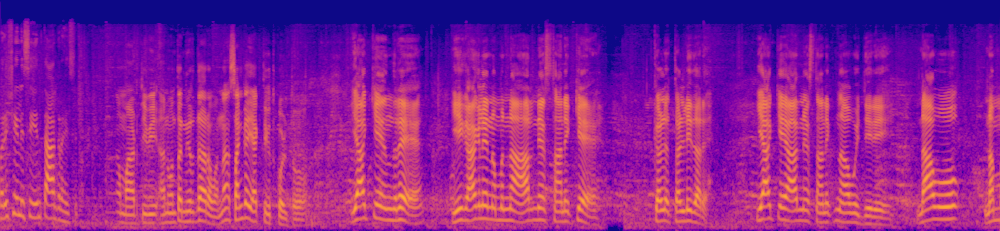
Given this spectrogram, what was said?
ಪರಿಶೀಲಿಸಿ ಅಂತ ಆಗ್ರಹಿಸಿದರು. ಮಾಡ್ತೀವಿ ಅನ್ನುವಂಥ ನಿರ್ಧಾರವನ್ನು ಸಂಘ ಯಾಕೆ ತೆಗೆದುಕೊಳ್ತು? ಯಾಕೆ ಅಂದರೆ ಈಗಾಗಲೇ ನಮ್ಮನ್ನು ಆರನೇ ಸ್ಥಾನಕ್ಕೆ ಕಳ್ ತಳ್ಳಿದ್ದಾರೆ. ಯಾಕೆ ಆರನೇ ಸ್ಥಾನಕ್ಕೆ ನಾವು ಇದ್ದೀರಿ? ನಾವು ನಮ್ಮ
